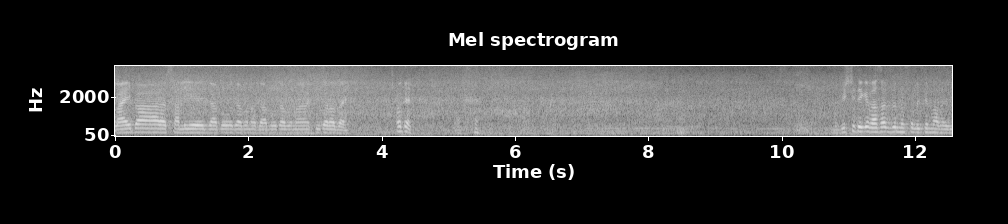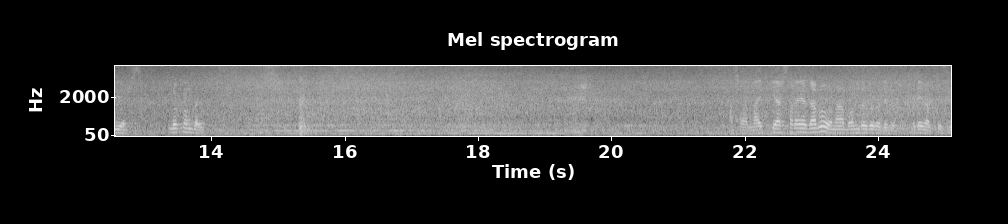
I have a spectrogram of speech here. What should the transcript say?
লাইভ আর চালিয়ে যাব যাব না, যাব যাব না, কি করা যায়? ওকে বৃষ্টি থেকে বাঁচার জন্য পলিথিন মাথায় দিয়ে আসছে। লোকমান ভাই। আচ্ছা লাইভ কি আর ছাড়াই যাব না বন্ধ করে দেবে? এটাই ভাবতেছি।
